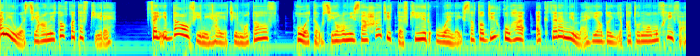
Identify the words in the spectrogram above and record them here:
أن يوسع نطاق تفكيره. فالإبداع في نهاية المطاف هو توسيع مساحات التفكير وليس تضييقها أكثر مما هي ضيقة ومخيفة.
